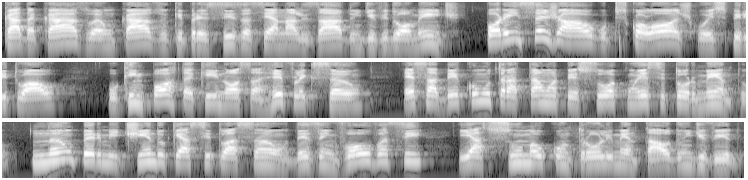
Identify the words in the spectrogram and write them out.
Cada caso é um caso que precisa ser analisado individualmente, porém, seja algo psicológico ou espiritual, o que importa aqui em nossa reflexão é saber como tratar uma pessoa com esse tormento, não permitindo que a situação desenvolva-se e assuma o controle mental do indivíduo.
